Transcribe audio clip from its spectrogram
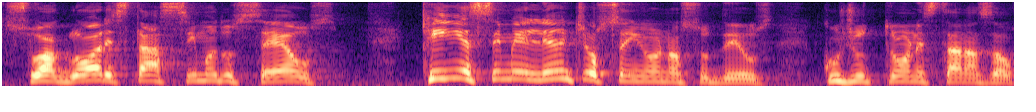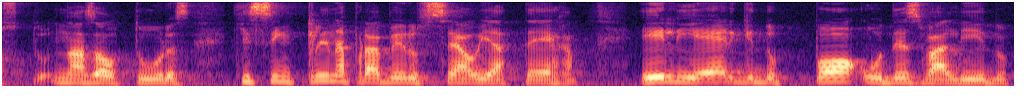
sua glória está acima dos céus. Quem é semelhante ao Senhor nosso Deus, cujo trono está nas alturas, que se inclina para ver o céu e a terra? Ele ergue do pó o desvalido,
